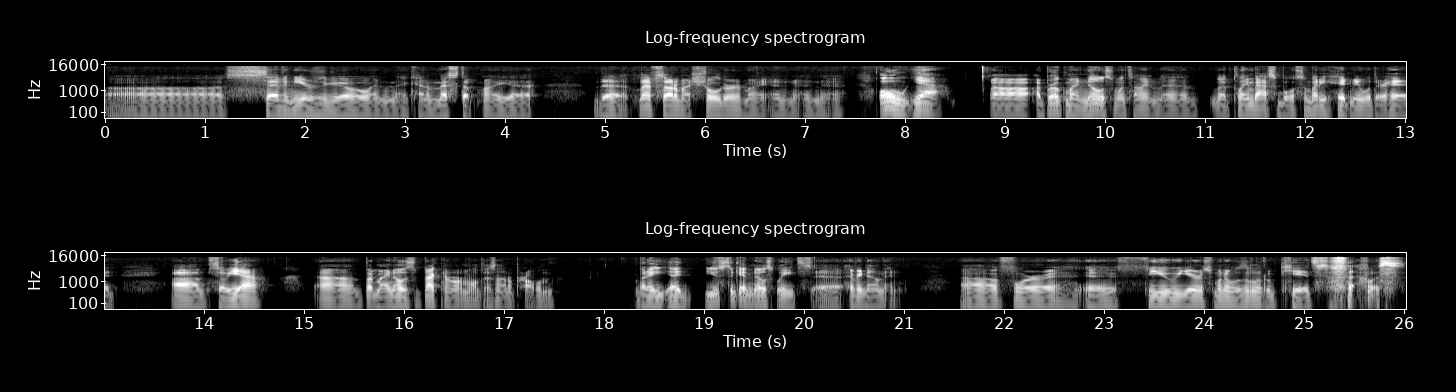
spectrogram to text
uh, seven years ago, and I kind of messed up my uh, the left side of my shoulder and my and and uh, oh yeah, uh, I broke my nose one time uh, playing basketball. Somebody hit me with their head. Um, so yeah, but my nose back to normal. That's not a problem. But I, I used to get nosebleeds every now and then uh, for a, a, few years when I was a little kid. So that was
